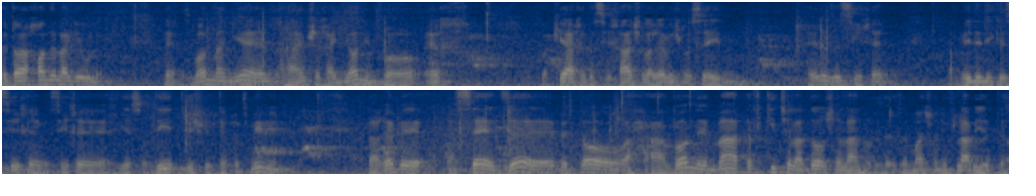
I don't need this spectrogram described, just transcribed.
בתור החונה לגאולה. אז מאוד מעניין ההמשך העניונים פה, איך לוקח את השיחה של הרב נשמע איזה שיחה, אביידה דיקה שיחה, ושיחה יסודית בשביל תכת מימים. והרבה עושה את זה בתור העוונה, מה התפקיד של הדור שלנו. זה, זה משהו נפלא ביותר.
